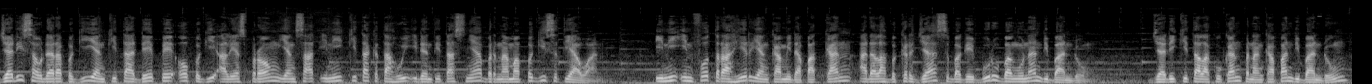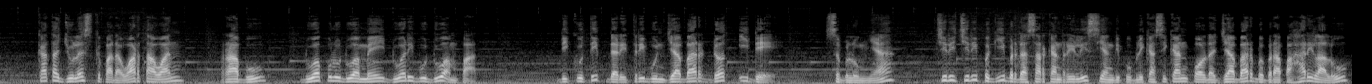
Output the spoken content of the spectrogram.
Jadi saudara Pegi yang kita DPO Pegi alias Prong yang saat ini kita ketahui identitasnya bernama Pegi Setiawan. Ini info terakhir yang kami dapatkan adalah bekerja sebagai buruh bangunan di Bandung. Jadi kita lakukan penangkapan di Bandung, kata Jules kepada wartawan, Rabu, 22 Mei 2024. Dikutip dari tribunjabar.id. Sebelumnya, Ciri-ciri Pegi berdasarkan rilis yang dipublikasikan Polda Jabar beberapa hari lalu,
